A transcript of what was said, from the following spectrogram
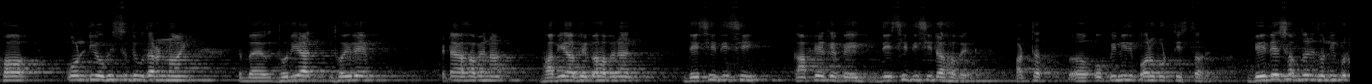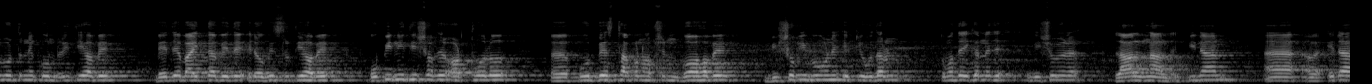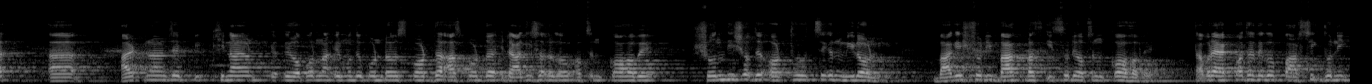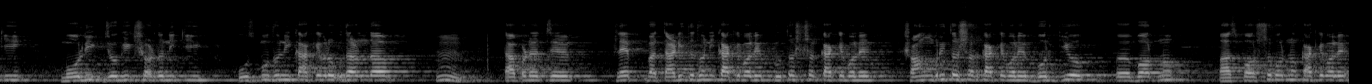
খ, কোনটি অভিশ্রুতি উদাহরণ নয়? ধরিয়া ধৈরে এটা হবে না, ভাবিয়া ভেবে হবে না, দেশি দিশি কাঁপিয়া কেঁপে, এই দেশি দিশিটা হবে, অর্থাৎ অপিনীতি পরবর্তী স্তর। বেদে শব্দের ধ্বনি পরিবর্তনে কোন রীতি হবে? বেদে বাদ্যা বেদে এর অভিশ্রুতি হবে। অপিনীতি শব্দের অর্থ হলো পূর্বে স্থাপন অপশন গ হবে। বিশ্ববিভ্রমণের একটি উদাহরণ তোমাদের এখানে যে বিশ্ব লাল নাল, পিনান এটা আরেকটা নাম হচ্ছে ক্ষীণায়ন, এর অপর নাম, এর মধ্যে কোনটা হবে? স্পর্ধা, আস্পর্ধা, এটা আদি সরগম অপশন ক হবে। সন্ধি শব্দের অর্থ হচ্ছে এখানে মিলন। বাগেশ্বরী, বাঘ বা ঈশ্বরী অপশন ক হবে। তারপরে এক কথা দেখো, পার্শ্বিক ধ্বনি কি? মৌলিক, যৌগিক স্বরধ্বনি কি? উষ্মধ্বনি কাকে বলে? উদাহরণ দাও। হুম, তারপরে হচ্ছে ফ্লেপ বা তাড়িত ধ্বনি কাকে বলে প্লুতস্বর কাকে বলে সংবৃত স্বর কাকে বলে, বর্গীয় বর্ণ বা স্পর্শবর্ণ কাকে বলে,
